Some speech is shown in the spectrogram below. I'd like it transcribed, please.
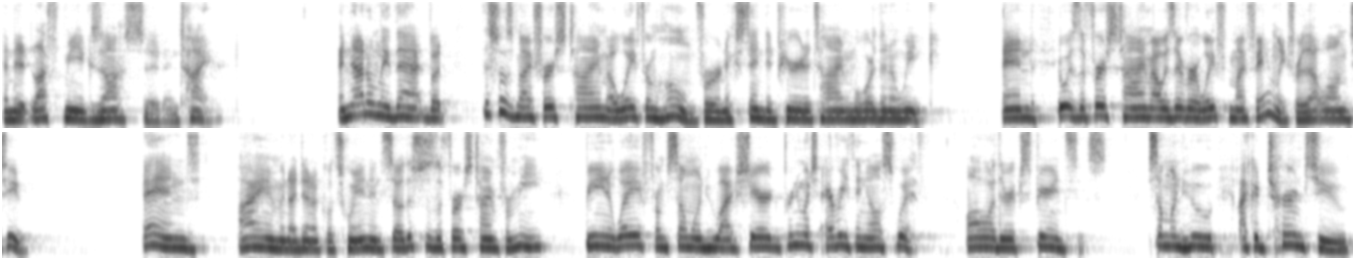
and it left me exhausted and tired. And not only that, but this was my first time away from home for an extended period of time, more than a week. And it was the first time I was ever away from my family for that long, too. And I am an identical twin, and so this was the first time for me being away from someone who I shared pretty much everything else with, all other experiences, someone who I could turn to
